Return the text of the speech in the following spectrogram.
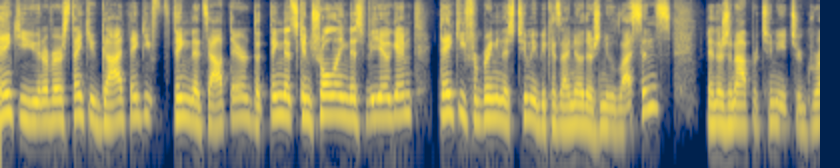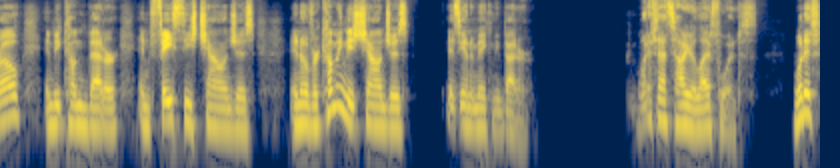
Thank you, universe. Thank you, God. Thank you, thing that's out there, the thing that's controlling this video game. Thank you for bringing this to me because I know there's new lessons and there's an opportunity to grow and become better and face these challenges. And overcoming these challenges is going to make me better. What if that's how your life was? What if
